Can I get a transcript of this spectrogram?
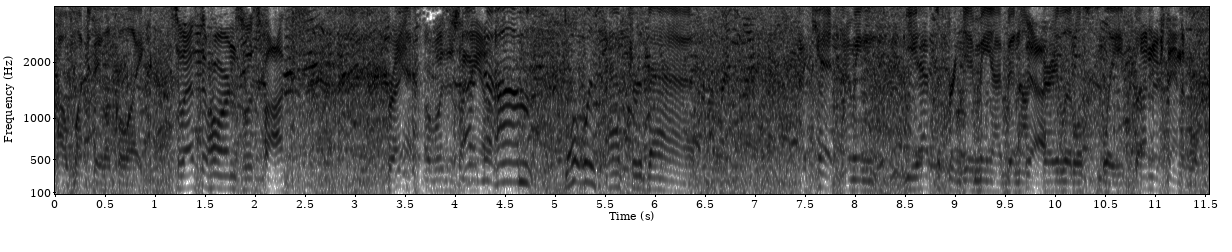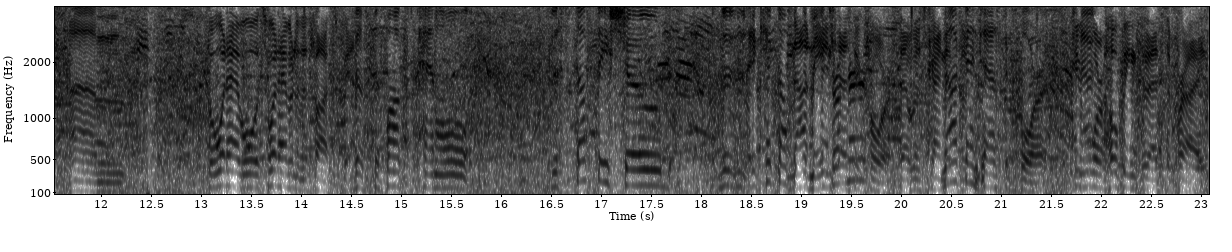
how much they look alike. So after Horns was Fox, right? Yes. Or was there something Uh, else? Um, what was after that? I can't. I mean, you have to forgive me. I've been on Yeah. very little sleep, but Understandable. um, But what happened? What happened to the Fox band? the, the Fox panel, the stuff they showed, the, it kicked off Not the Maze Fantastic Runner. Four. That was kind Not of not Fantastic Four. And People I- were hoping for that surprise,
